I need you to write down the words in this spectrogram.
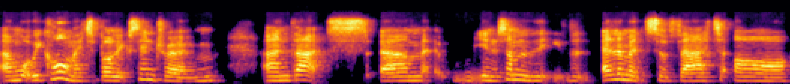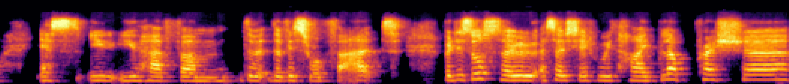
um, what we call metabolic syndrome, and that's um, you know some of the, the, elements of that are yes you you have um, the the visceral fat, but it's also associated with high blood pressure,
